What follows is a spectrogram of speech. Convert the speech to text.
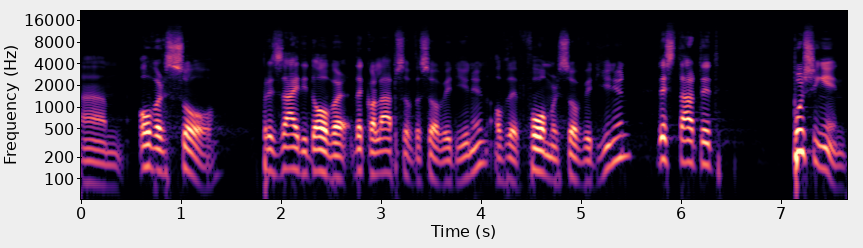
um, oversaw, presided over the collapse of the Soviet Union, of the former Soviet Union? They started pushing in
